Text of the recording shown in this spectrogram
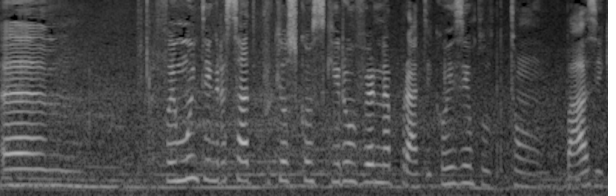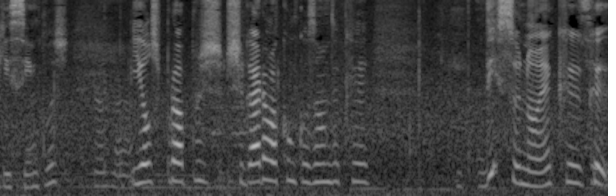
Ahm, foi muito engraçado porque eles conseguiram ver na prática um exemplo tão básico e simples Aham. e eles próprios chegaram à conclusão de que disso, não é? Que, que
